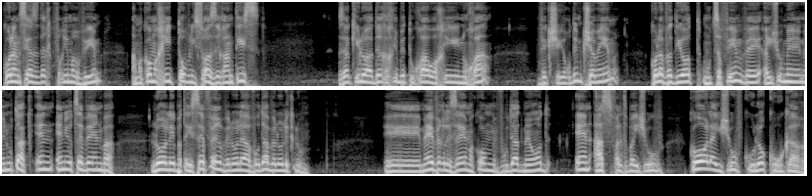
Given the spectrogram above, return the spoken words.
כל הנסיעה זה דרך כפרים ערביים, המקום הכי טוב לנסוע זה רנטיס, זה כאילו הדרך הכי בטוחה או הכי נוחה, וכשיורדים גשמים, כל הוודיות מוצפים והיישוב מנותק, אין, אין יוצא ואין בא. לא לבתי ספר ולא לעבודה ולא לכלום. אה, מעבר לזה, מקום מבודד מאוד, אין אספלט ביישוב, כל היישוב כולו כורכר.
